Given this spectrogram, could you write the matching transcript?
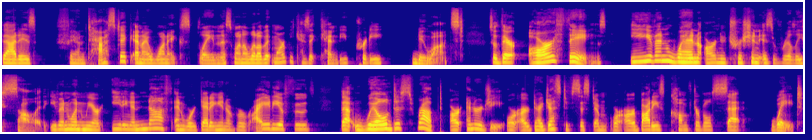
that is fantastic. And I want to explain this one a little bit more because it can be pretty nuanced. So, there are things, even when our nutrition is really solid, even when we are eating enough and we're getting in a variety of foods that will disrupt our energy or our digestive system or our body's comfortable set weight,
